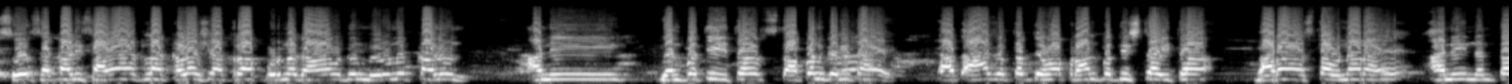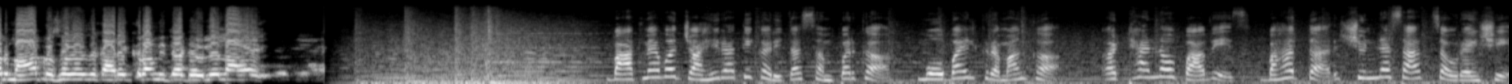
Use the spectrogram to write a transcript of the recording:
सो- सकाळी साडेआठला कळश यात्रा पूर्ण गावामधून मिरवणूक काढून आणि गणपती इथं स्थापन करीत आहे. आता आज आता तेव्हा प्राणप्रतिष्ठा इथं बारा वाजता होणार आहे आणि नंतर महाप्रसादाचा कार्यक्रम इथं ठेवलेला आहे. बातम्या व जाहिरातीकरिता संपर्क मोबाईल क्रमांक अठ्ठ्याण्णव बावीस बहात्तर शून्य सात चौऱ्याऐंशी.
